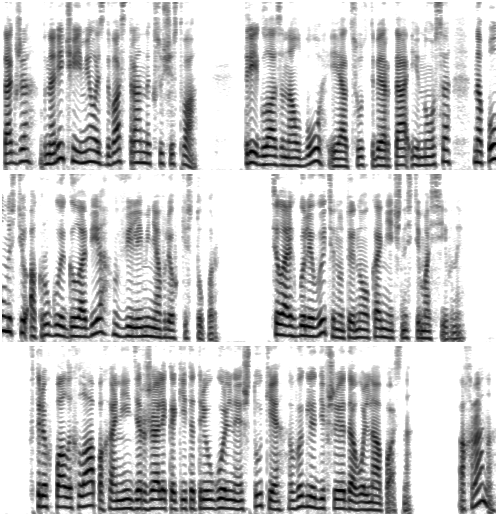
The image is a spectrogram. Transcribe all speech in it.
Также в наличии имелось два странных существа. Три глаза на лбу и отсутствие рта и носа на полностью округлой голове ввели меня в легкий ступор. Тела их были вытянуты, но конечности массивны. В трехпалых лапах они держали какие-то треугольные штуки, выглядевшие довольно опасно. Охрана?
